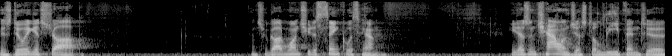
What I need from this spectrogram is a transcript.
is doing its job. And so God wants you to think with Him. He doesn't challenge us to leap into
